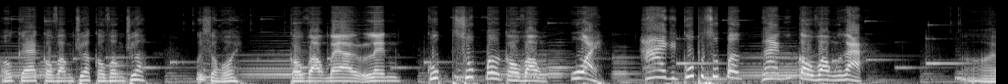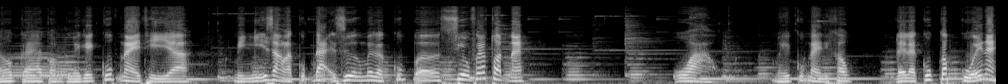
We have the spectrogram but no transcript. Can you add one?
Ok cầu vòng chưa? Cầu vòng chưa? Úi rồi Cầu vòng bây giờ lên cúp super cầu vòng. Ui hai cái cúp super hai cúp cầu vòng nữa cả rồi ok. Còn mấy cái cúp này thì uh, Mình nghĩ rằng là cúp đại dương với cả cúp uh, siêu phép thuật này. Wow Mấy cái cúp này thì không. Đây là cúp cấp cuối này.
